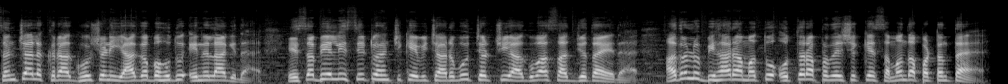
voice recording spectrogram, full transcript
ಸಂಚಾಲಕರ ಘೋಷಣೆಯಾಗಬಹುದು ಎನ್ನಲಾಗಿದೆ. ಈ ಸಭೆಯಲ್ಲಿ ಸೀಟು ಹಂಚಿಕೆ ವಿಚಾರವು ಚರ್ಚೆಯಾಗುವ ಸಾಧ್ಯತೆ ಇದೆ. ಅದರಲ್ಲೂ ಬಿಹಾರ ಮತ್ತು ಉತ್ತರ ಪ್ರದೇಶಕ್ಕೆ ಸಂಬಂಧಪಟ್ಟಂತೆ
